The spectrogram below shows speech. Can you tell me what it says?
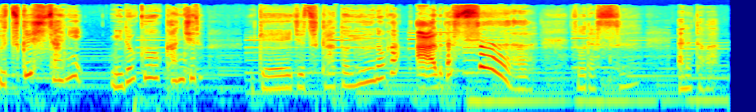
美しさに魅力を感じる芸術家というのがあるだっす。そうだっす。あなたは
